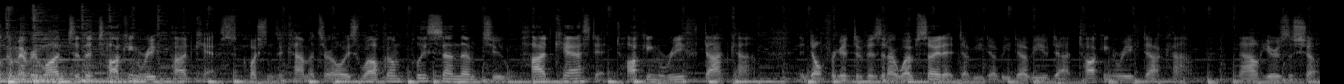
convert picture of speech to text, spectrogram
Welcome, everyone, to the Talking Reef podcast. Questions and comments are always welcome. Please send them to podcast at talkingreef.com. And don't forget to visit our website at www.talkingreef.com. Now, here's the show.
